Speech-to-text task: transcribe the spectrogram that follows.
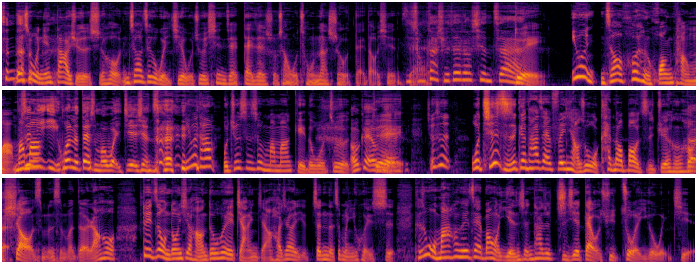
真的，但是我念大学的时候，你知道这个尾戒，我就现在戴在手上。我从那时候戴到现在，从大学戴到现在。对，因为你知道会很荒唐嘛。妈妈，你已婚了，戴什么尾戒？现在？因为他，我就是是妈妈给的，我就 OK OK。就是我其实只是跟他在分享，说我看到报纸觉得很好笑，什么什么的。然后对这种东西，好像都会讲一讲，好像也真的这么一回事。可是我妈会不会再帮我延伸？她就直接带我去做一个尾戒。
